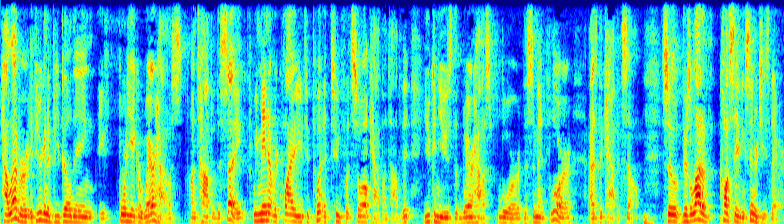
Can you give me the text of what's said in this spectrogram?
However, if you're going to be building a 40 acre warehouse on top of the site, we may not require you to put a two foot soil cap on top of it. You can use the warehouse floor, the cement floor, as the cap itself. Mm-hmm. So there's a lot of cost saving synergies there.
